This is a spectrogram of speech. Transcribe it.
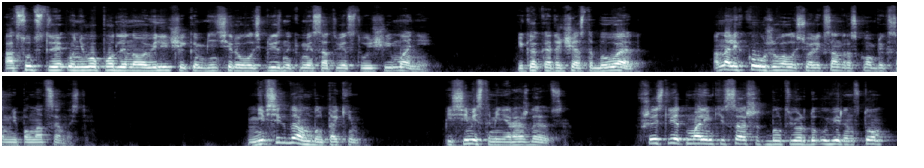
Отсутствие у него подлинного величия компенсировалось признаками соответствующей мании. И как это часто бывает, она легко уживалась у Александра с комплексом неполноценности. Не всегда он был таким. Пессимистами не рождаются. В шесть лет маленький Саша был твердо уверен в том,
